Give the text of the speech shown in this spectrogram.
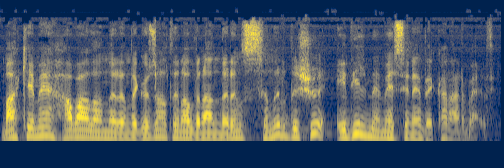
Mahkeme havaalanlarında gözaltına alınanların sınır dışı edilmemesine de karar verdi.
